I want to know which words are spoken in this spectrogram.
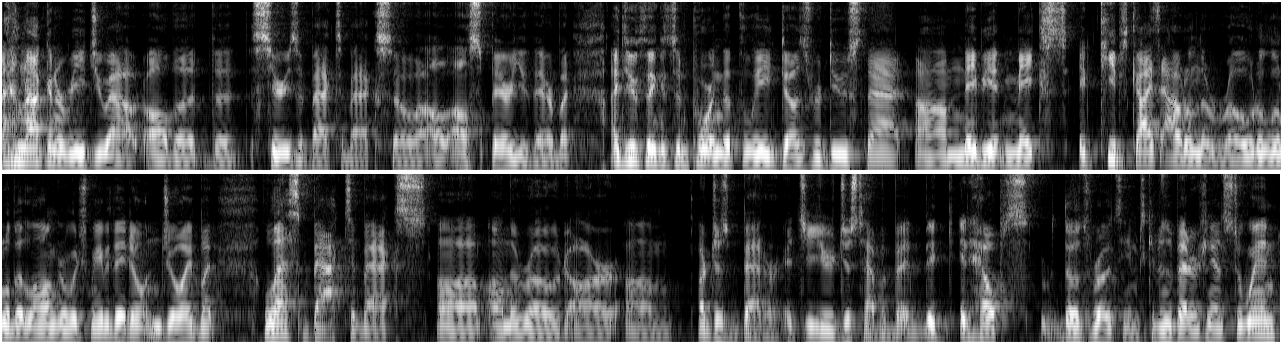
I'm not going to read you out all the, the series of back to backs, so I'll, I'll, spare you there. But I do think it's important that the league does reduce that. Um, maybe it makes it keeps guys out on the road a little bit longer, which maybe they don't enjoy. But less back to backs uh, on the road are um, are just better. It, you just have a it, it, helps those road teams, gives them a better chance to win.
